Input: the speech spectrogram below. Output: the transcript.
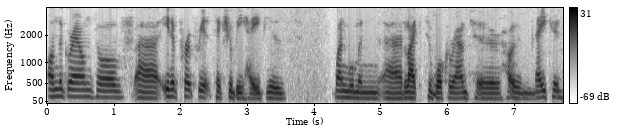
on the grounds of uh, inappropriate sexual behaviors. One woman uh, liked to walk around her home naked,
